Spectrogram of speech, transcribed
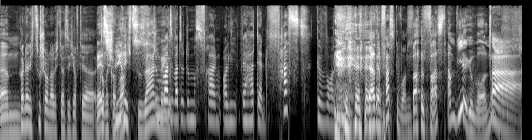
Ähm, Konnte ja nicht zuschauen, dadurch, dass ich auf der na, ist schwierig zu sagen. Du, warte, warte, du musst fragen, Olli, wer hat denn fast gewonnen? war. Wer hat denn fast gewonnen? Fa- Fast haben wir gewonnen. Ah,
